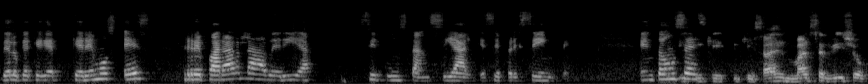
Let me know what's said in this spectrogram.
de lo que que- queremos es reparar la avería circunstancial que se presente. Entonces, y, y qui- y quizás el mal servicio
